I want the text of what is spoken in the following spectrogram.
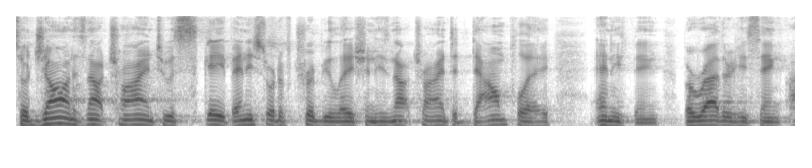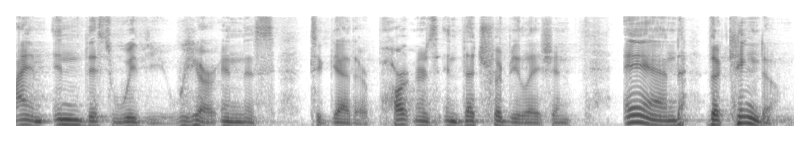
So John is not trying to escape any sort of tribulation. He's not trying to downplay anything, but rather he's saying, I am in this with you. We are in this together, partners in the tribulation and the kingdom.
